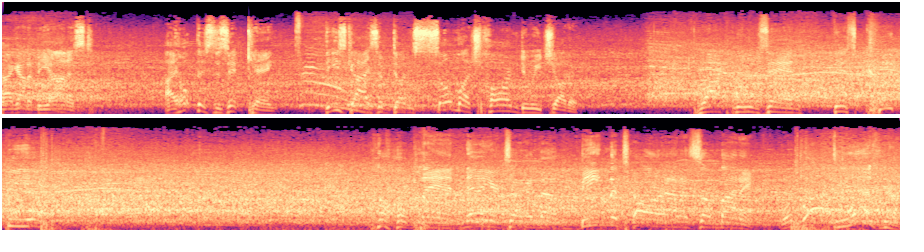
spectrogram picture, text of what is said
I gotta be honest. I hope this is it, King. These guys have done so much harm to each other. Brock moves in. This could be it. Oh, man, now you're talking about beating the tar out of somebody. Brock Lesnar.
